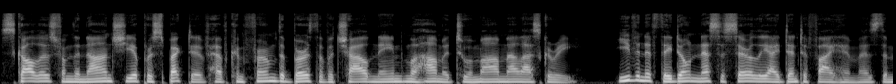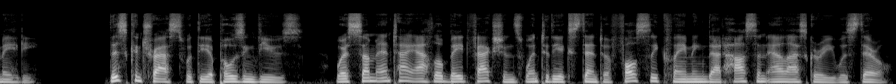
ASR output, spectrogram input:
Scholars from the non Shia perspective have confirmed the birth of a child named Muhammad to Imam al Askari, even if they don't necessarily identify him as the Mahdi. This contrasts with the opposing views, where some anti Ahlul Bayt factions went to the extent of falsely claiming that Hassan al Askari was sterile.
